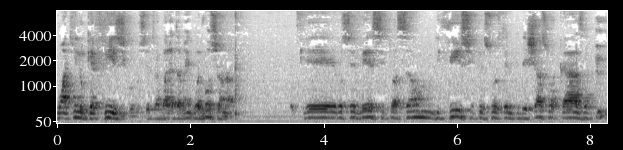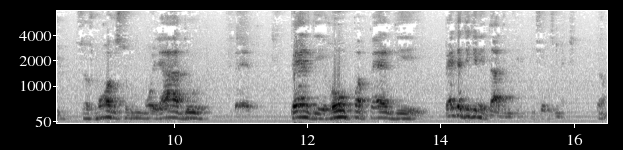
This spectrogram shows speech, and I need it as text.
com aquilo que é físico, você trabalha também com o emocional. Porque você vê situação difícil, pessoas tendo que deixar sua casa, seus móveis tudo molhado, é, perde roupa, perde, perde a dignidade, né, infelizmente. Então,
